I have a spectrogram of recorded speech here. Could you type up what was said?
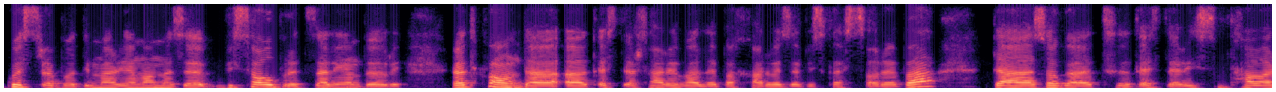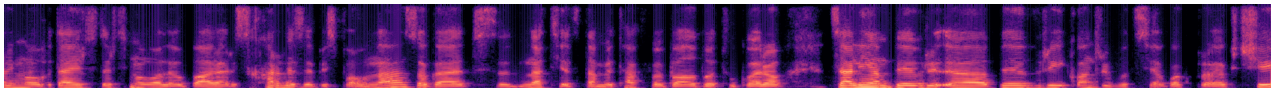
გვესწრებოდი მარიამ ამაზე ვისაუბრეთ ძალიან ბევრი. რა თქმა უნდა, ტესტერს არ ევალება ხარვეზების გასწორება და ზოგადად ტესტერის მთავარი და ერთ-ერთი მოვალეობა არ არის ხარვეზების პოვნა, ზოგადად ნათიაც და მეთანხმება ალბათ უკვე რომ ძალიან ბევრი ბევრი კონტრიბუცია გვაქვს პროექტში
